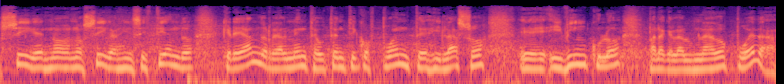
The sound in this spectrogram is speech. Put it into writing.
sigues, no, no sigas insistiendo, creando realmente auténticos puentes y lazos eh, y vínculos para que el alumnado pueda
